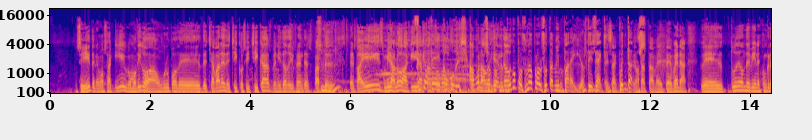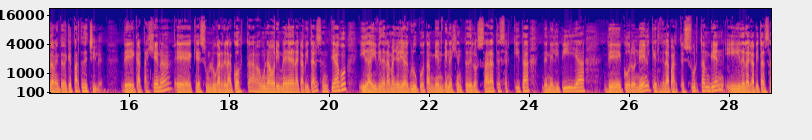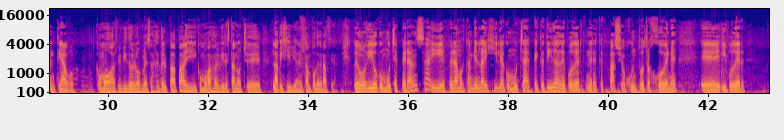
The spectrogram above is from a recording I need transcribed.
Sí, tenemos aquí, como digo, a un grupo de, de chavales, de chicos y chicas, venidos de diferentes partes del país. Míralo, aquí ya están Fíjate todos cómo es, cómo aplaudiendo. Bueno, pues un aplauso también para ellos desde aquí. Cuéntanos. Exactamente. Bueno, eh, ¿tú de dónde vienes concretamente? ¿De qué parte de Chile? de Cartagena, eh, que es un lugar de la costa, a una hora y media de la capital, Santiago, y de ahí viene la mayoría del grupo. También viene gente de Los Zárates, cerquita, de Melipilla, de Coronel, que es de la parte sur también, y de la capital, Santiago. ¿Cómo has vivido los mensajes del Papa y cómo vas a vivir esta noche la vigilia en el campo de gracia? Lo hemos vivido con mucha esperanza y esperamos también la vigilia con muchas expectativas de poder tener este espacio junto a otros jóvenes eh, y poder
